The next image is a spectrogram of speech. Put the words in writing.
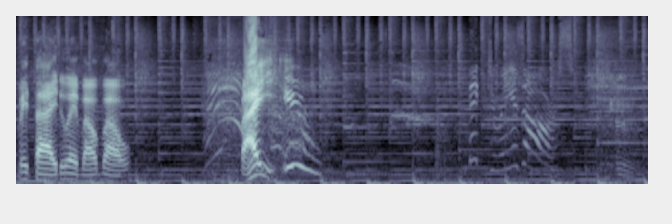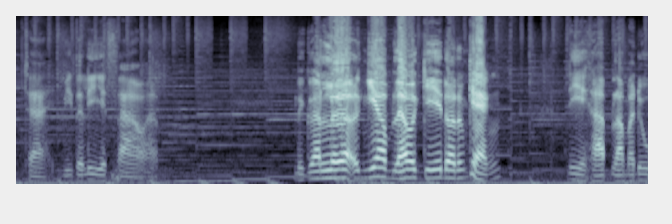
ไม่ตายด้วยเบาๆ ไปอิ้ว Victory is ours. อืมใช่ วิกตอรี่ซาวครับ นึกว่าเลอะเงียบแล้วเมื่อกี้โดนน้ำแข็ง นี่ครับ เรามาดู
